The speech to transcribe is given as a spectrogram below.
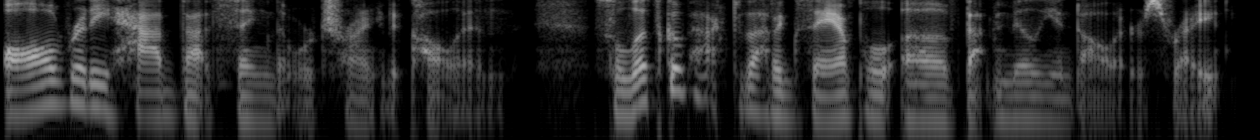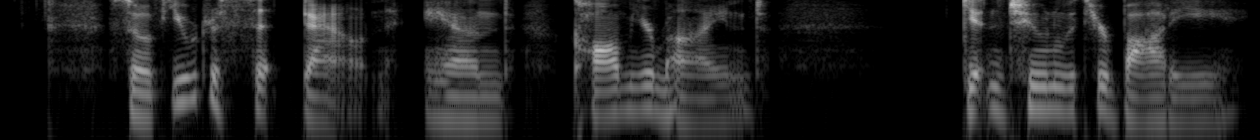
already had that thing that we're trying to call in. So let's go back to that example of that million dollars, right? So if you were to sit down and calm your mind, get in tune with your body,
